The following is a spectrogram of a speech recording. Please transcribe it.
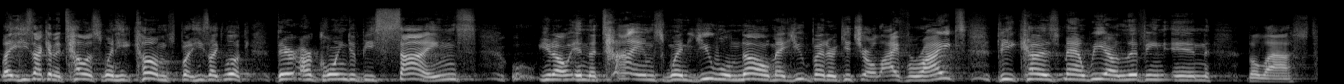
like he's not to tell us when he comes but he's like look there are going to be signs you know in the times when you will know man you better get your life right because man we are living in the last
